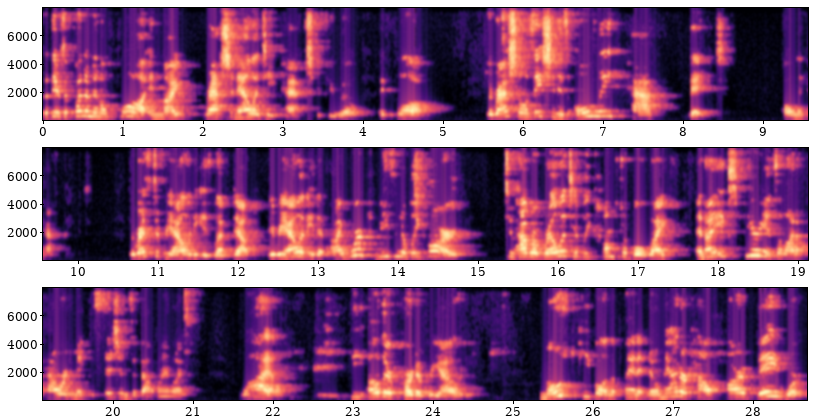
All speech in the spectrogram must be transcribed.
But there's a fundamental flaw in my rationality patch, if you will, a flaw. The rationalization is only half baked. Only half baked. The rest of reality is left out. The reality that I worked reasonably hard to have a relatively comfortable life and I experience a lot of power to make decisions about my life. While the other part of reality, most people on the planet, no matter how hard they work,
